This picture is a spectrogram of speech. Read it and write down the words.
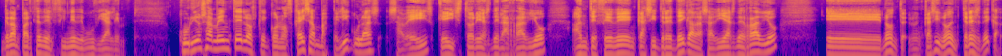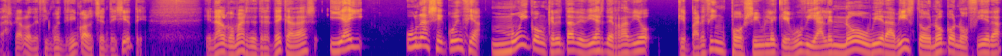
gran parte del cine de Woody Allen. Curiosamente, los que conozcáis ambas películas sabéis que Historias de la Radio anteceden casi tres décadas a Días de Radio. Eh, no, casi no, en tres décadas, claro, de 55 al 87. En algo más de tres décadas. Y hay una secuencia muy concreta de Días de Radio que parece imposible que Woody Allen no hubiera visto o no conociera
